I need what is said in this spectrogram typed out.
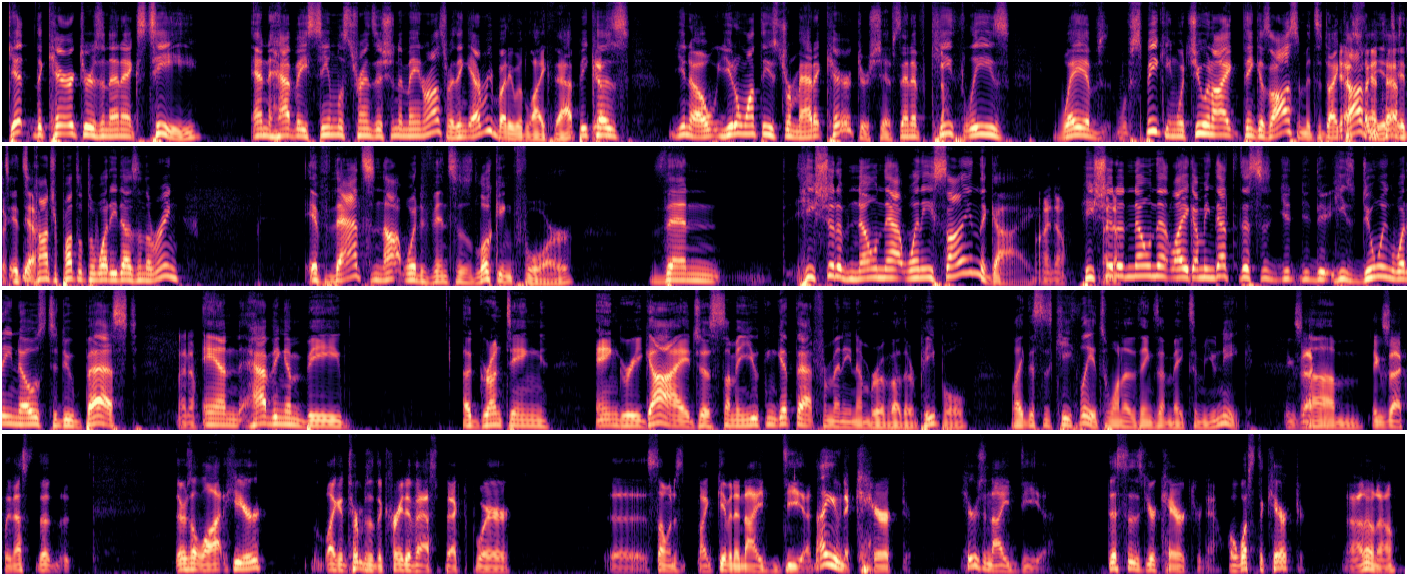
get the characters in NXT and have a seamless transition to main roster. I think everybody would like that because, you know, you don't want these dramatic character shifts. And if Keith Lee's way of speaking, which you and I think is awesome, it's a dichotomy. it's it's, it's Yeah. contrapuntal to what he does in the ring if that's not what Vince is looking for, then he should have known that when he signed the guy. I know. He should know. have known that. Like, I mean, that's this is you, you, he's doing what he knows to do best, I know. and having him be a grunting, angry guy. Just, I mean, you can get that from any number of other people. Like this is Keith Lee. It's one of the things that makes him unique. Exactly. Um, exactly. That's the, the- There's a lot here, like in terms of the creative aspect, where uh, someone is like given an idea, not even a character. Here's an idea. This is your character now. Well, what's the character? I don't know.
